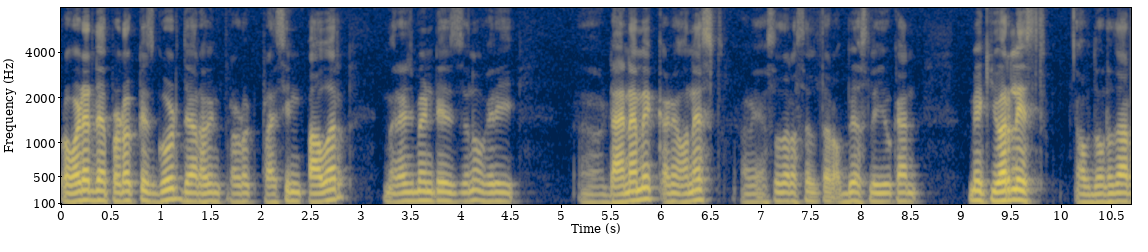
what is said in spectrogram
Provided the product is good they are having product pricing power management is you know very dynamic आणि ऑनेस्ट आणि असं जर असेल तर obviously you can make your list of दोन हजार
